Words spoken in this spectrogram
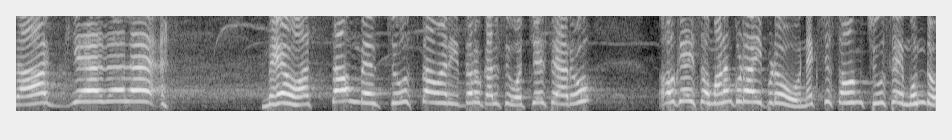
తగ్గేదేలే. మేము వస్తాం మేము చూస్తామని ఇద్దరు కలిసి వచ్చేసారు ఓకే సో మనం కూడా ఇప్పుడు నెక్స్ట్ సాంగ్ చూసే ముందు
